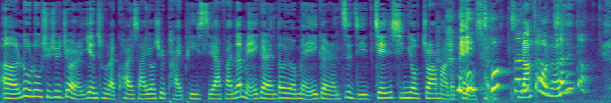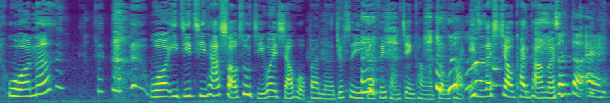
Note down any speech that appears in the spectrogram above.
呃，陆陆续续就有人验出来快筛，又去排 PCR，反正每一个人都有每一个人自己艰辛又抓马的过程。然后呢，我呢，我以及其他少数几位小伙伴呢，就是一个非常健康的状态，一直在笑看他们。真的哎。欸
